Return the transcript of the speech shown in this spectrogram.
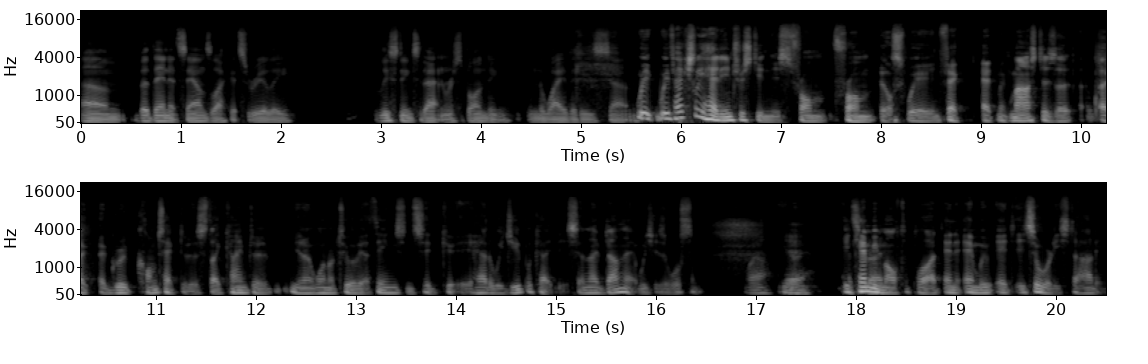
Um, but then it sounds like it's really listening to that and responding in the way that is. Um, We, we've actually had interest in this from from elsewhere. In fact, at McMaster's, a, a, a group contacted us. They came to you know one or two of our things and said, "How do we duplicate this?" And they've done that, which is awesome. wow. you Yeah. know, It can be multiplied, and and we, it, it's already starting.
